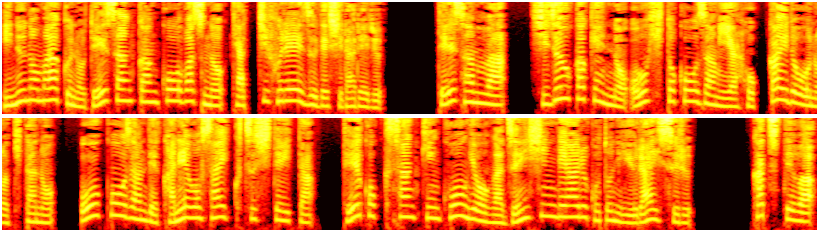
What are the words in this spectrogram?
犬のマークの低産観光バスのキャッチフレーズで知られる。低産は静岡県の大人鉱山や北海道の北の大鉱山で金を採掘していた帝国産金工業が前身であることに由来する。かつては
